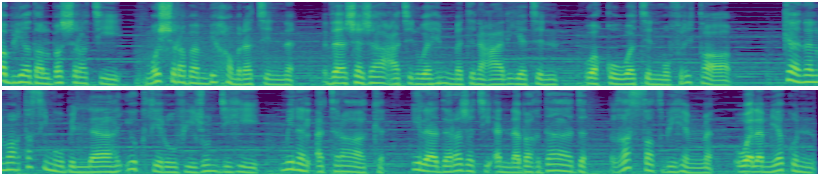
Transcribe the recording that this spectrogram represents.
أبيض البشرة مشربا بحمرة ذا شجاعة وهمة عالية وقوة مفرطة. كان المعتصم بالله يكثر في جنده من الأتراك إلى درجة أن بغداد غصت بهم ولم يكن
